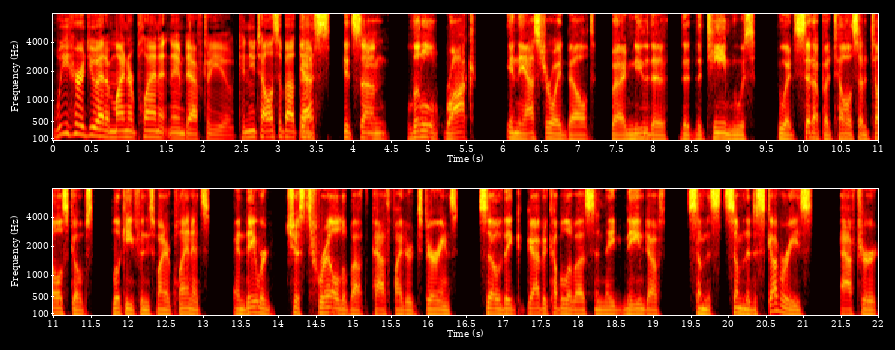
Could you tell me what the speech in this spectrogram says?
We heard you had a minor planet named after you. Can you tell us about that? Yes, it's um little rock in the asteroid belt. But I knew the the, the team who was who had set up a tele, set of telescopes looking for these minor planets, and they were just thrilled about the Pathfinder experience. So they grabbed a couple of us and they named us some some of the discoveries after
